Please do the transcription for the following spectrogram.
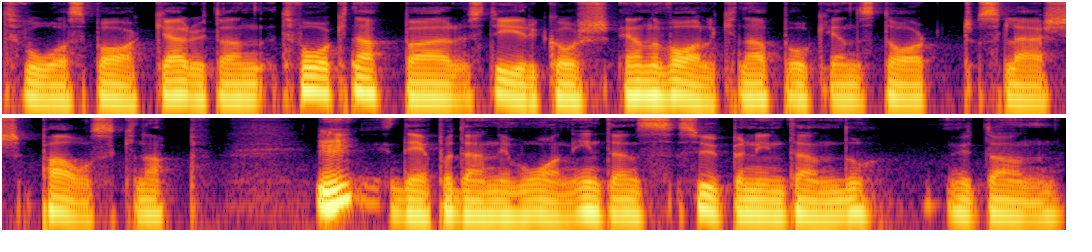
två spakar utan två knappar, styrkors, en valknapp och en start slash pausknapp. Mm. Det är på den nivån. Inte ens Super Nintendo utan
